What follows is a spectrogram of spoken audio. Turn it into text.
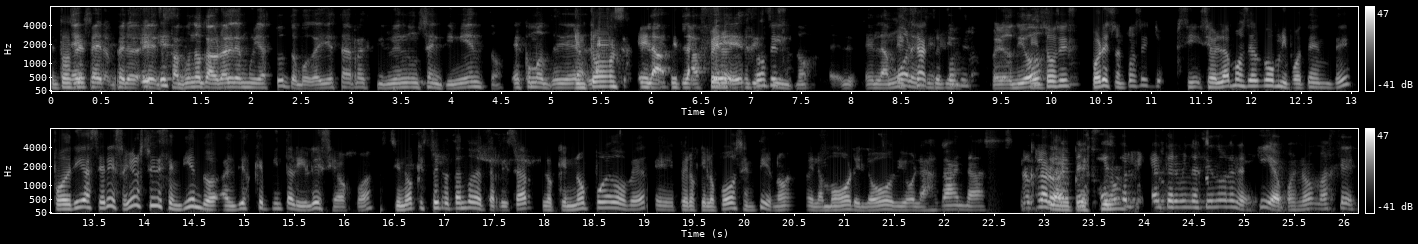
Entonces, Eh, pero pero eh, es- Facundo Cabral es muy astuto porque ahí está reescribiendo un sentimiento. Es como te- entonces, la, eh, la pero fe es entonces- distinto, el, el amor Exacto, es distinto. entonces- pero Dios, Entonces, por eso, entonces, yo- si, si hablamos de algo omnipotente, podría ser eso. Yo no estoy defendiendo al Dios que pinta la iglesia, ojo, ¿ah? sino que estoy tratando de aterrizar lo que no puedo ver, eh, pero que lo puedo sentir, ¿no? El amor, el odio, las ganas, Pero claro, la esto depresión. al final termina siendo una energía, pues, ¿no? Más que,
